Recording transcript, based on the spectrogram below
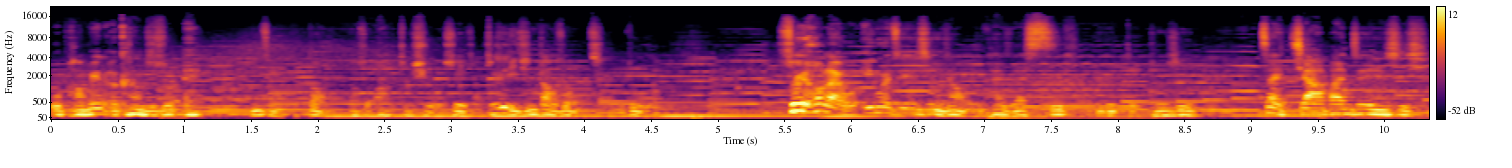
我旁边的尔康就说：“哎，你怎么不动？”我说：“啊，对不起，我睡着。”就是已经到这种程度了。所以后来我因为这件事情上，我就开始在思考一个点，就是在加班这件事情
